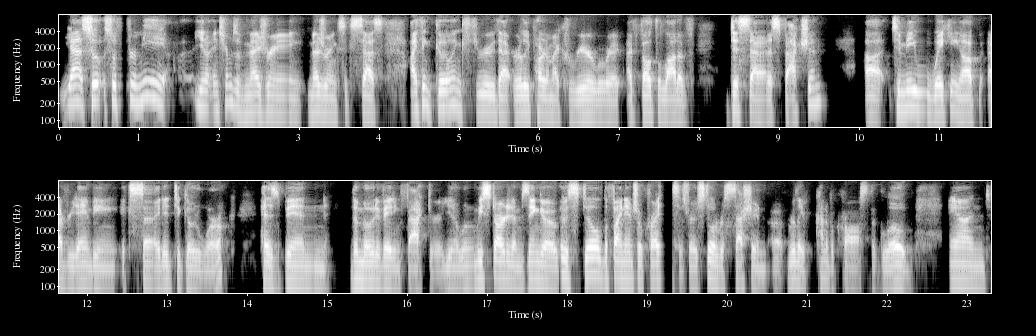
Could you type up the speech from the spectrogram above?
yeah so so for me you know in terms of measuring measuring success i think going through that early part of my career where i felt a lot of dissatisfaction uh, to me, waking up every day and being excited to go to work has been the motivating factor. You know, when we started Mzingo, it was still the financial crisis, right? It was still a recession, uh, really kind of across the globe. And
